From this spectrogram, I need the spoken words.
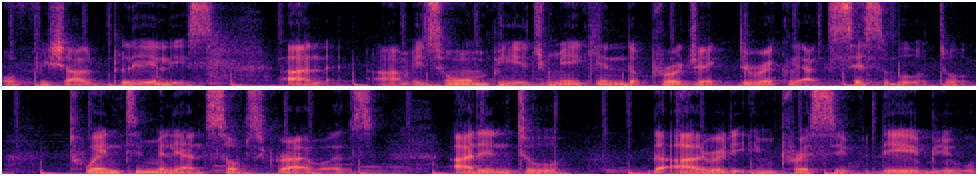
official playlist on um, its homepage, making the project directly accessible to 20 million subscribers, adding to the already impressive debut.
